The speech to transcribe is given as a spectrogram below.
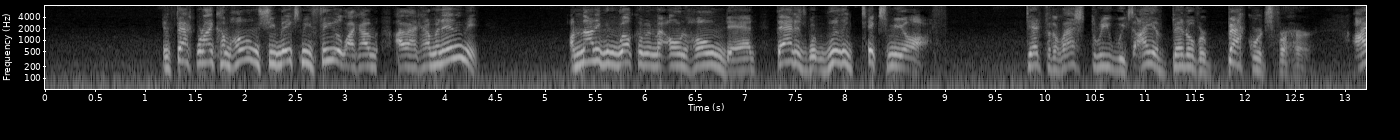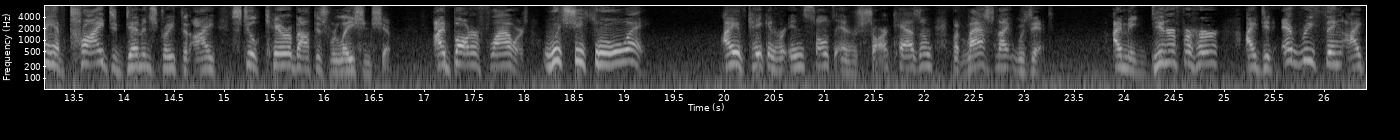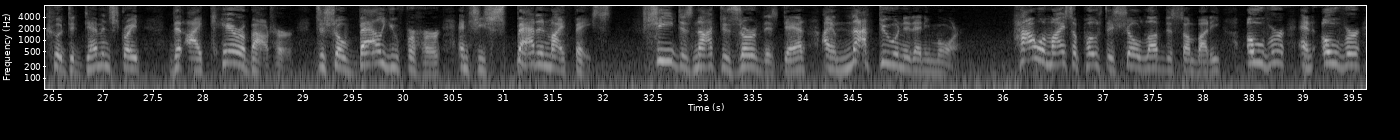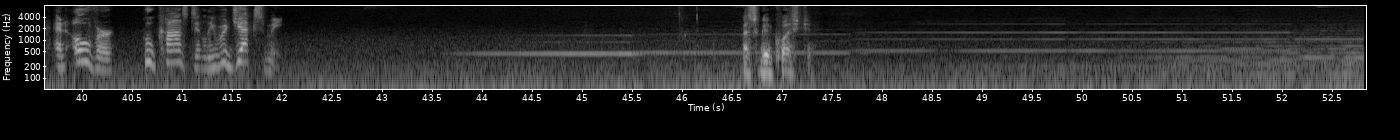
In fact, when I come home, she makes me feel like I'm, like I'm an enemy. I'm not even welcome in my own home, Dad. That is what really ticks me off. Dad, for the last three weeks, I have bent over backwards for her. I have tried to demonstrate that I still care about this relationship. I bought her flowers. which she threw away. I have taken her insults and her sarcasm, But last night was it. I made dinner for her. I did everything I could to demonstrate that I care about her, to show value for her, and she spat in my face. She does not deserve this, Dad. I am not doing it anymore. How am I supposed to show love to somebody over and over and over who constantly rejects me? That's a good question.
